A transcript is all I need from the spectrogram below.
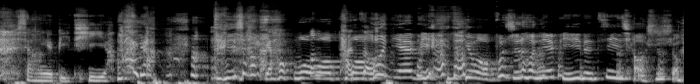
像捏鼻涕一样、等一下，然后我我盘走我不捏鼻涕，我不知道捏鼻涕的技巧是什么。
